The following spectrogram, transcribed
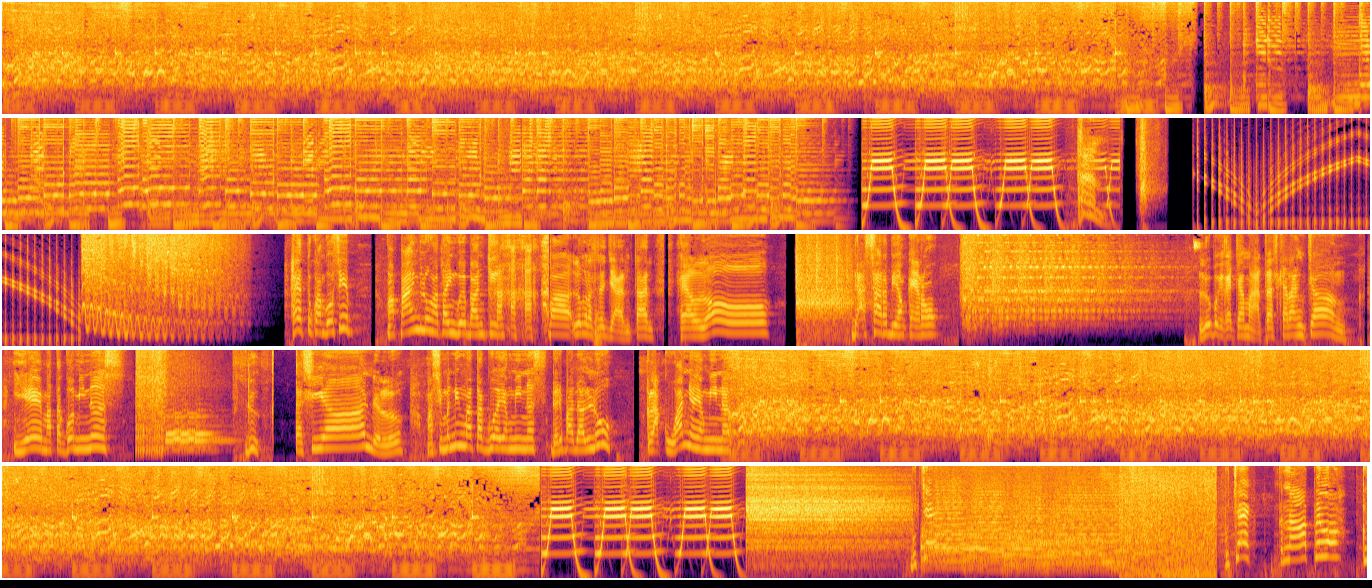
Hei tukang gosip, ngapain lu ngatain gue banci? Pak, lu ngerasa jantan. Hello. Dasar biang kerok. Lu pakai kacamata sekarang, Cong. Iye, mata gue minus. Duh, kasihan deh lu. Masih mending mata gue yang minus daripada lu. Kelakuannya yang minus.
